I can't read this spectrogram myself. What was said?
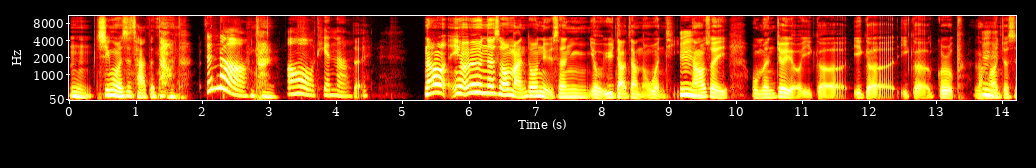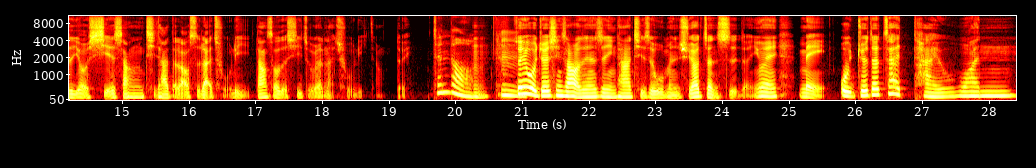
嗯，新闻是查得到的，真的，对，哦，天哪，对，然后因为因为那时候蛮多女生有遇到这样的问题，嗯，然后所以我们就有一个一个一个 group，然后就是有协商其他的老师来处理，当时候的系主任来处理，真的，哦，嗯嗯，所以我觉得性骚扰这件事情，它其实我们需要正视的，因为每我觉得在台湾，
